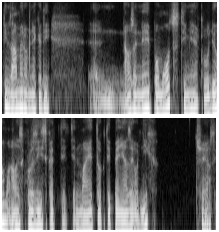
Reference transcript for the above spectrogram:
tým zámerom niekedy e, naozaj nie je pomôcť tým nejak ľuďom, ale skôr získať ten majetok, tie peniaze od nich, čo je asi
